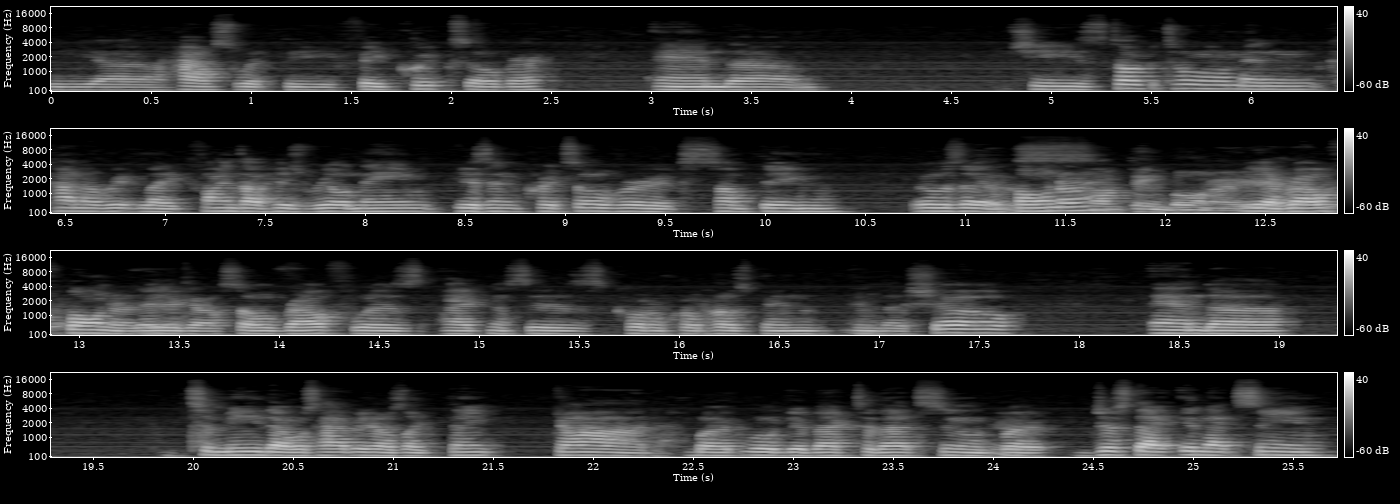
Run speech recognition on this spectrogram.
the uh, house with the fake Quicksilver, and um, she's talking to him and kind of re- like finds out his real name isn't Quicksilver. It's something It was a It was Bohner. Something Bohner. Yeah, Ralph Bohner. There Yeah. you go. So Ralph was Agnes's quote unquote husband in the show, and uh, to me that was happy. I was like, thank God. But we'll get back to that soon. Yeah. But just that in that scene,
